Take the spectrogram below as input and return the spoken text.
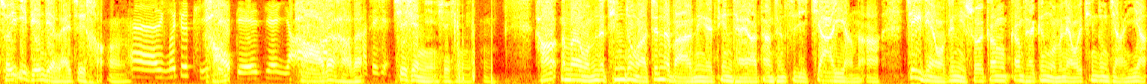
所以一点点来最好，啊。呃，我就提好一点建议啊。好的，好的好，再见。谢谢你，谢谢你，嗯。好，那么我们的听众啊，真的把那个电台啊当成自己家一样的啊，这一点我跟你说，刚刚才跟我们两位听众讲一样，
